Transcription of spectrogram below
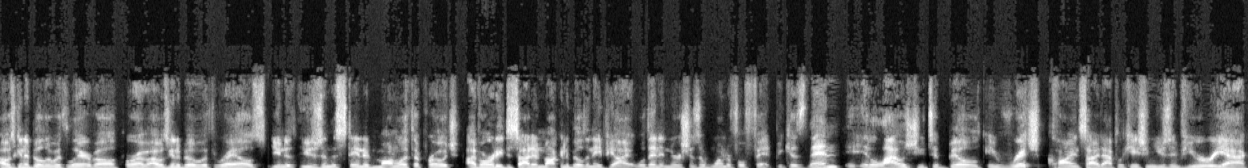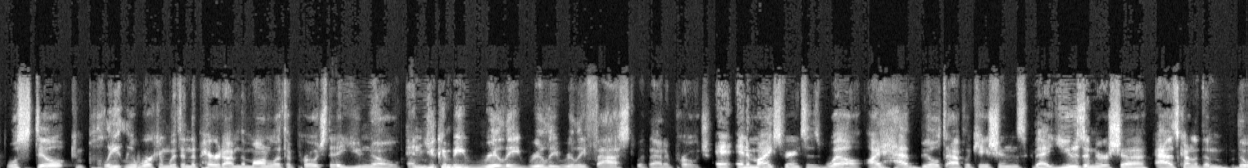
I was going to build it with Laravel or I was going to build it with Rails, you know, using the standard monolith approach. I've already decided I'm not going to build an API. Well, then Inertia is a wonderful fit because then it allows you to build a rich client side application using Vue or React while still completely working within the paradigm, the monolith approach that you know. And you can be really, really, really fast with that approach. And, and in my experience as well, I have built applications that use Inertia as kind of the, the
